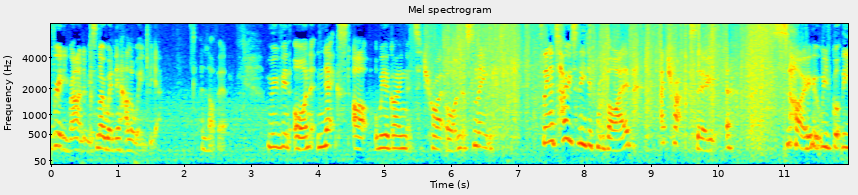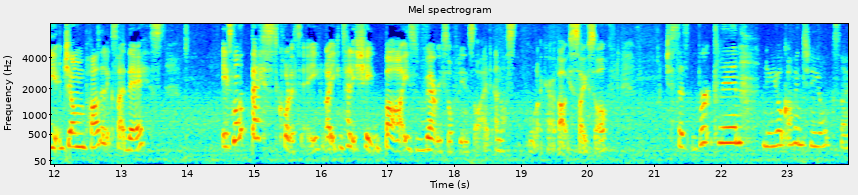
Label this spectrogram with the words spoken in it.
Really random it's nowhere near Halloween but yeah I love it. Moving on, next up we are going to try on something, something a totally different vibe, a tracksuit. So we've got the jumper that looks like this. It's not the best quality, like you can tell it's cheap, but it's very soft inside and that's all I care about, it's so soft. It just says Brooklyn, New York, I'm into New York so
